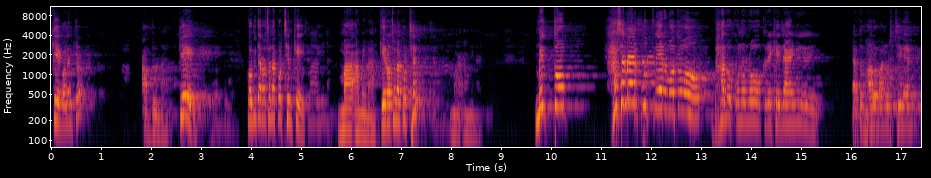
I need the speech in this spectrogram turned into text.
কে বলেন তো? আব্দুল্লাহ। কে? কবিতা রচনা করছেন কে? মা আমিনা। কে রচনা করছেন? মা আমিনা। মৃত্যু হাসামের পুত্রের মতো ভালো কোনো লোক রেখে যায়নি। এত ভালো মানুষ ছিলেন।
